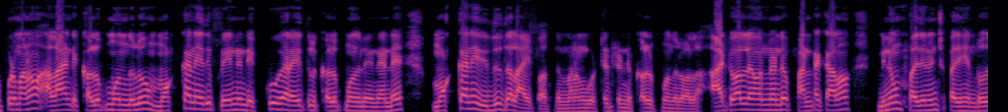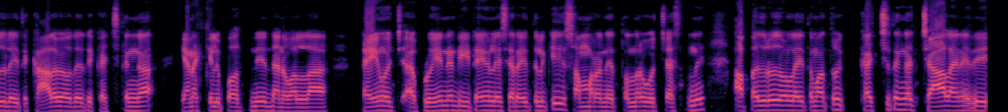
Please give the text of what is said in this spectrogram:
ఇప్పుడు మనం అలాంటి కలుపు మందులు మొక్క అనేది ఇప్పుడు ఏంటంటే ఎక్కువగా రైతులు కలుపు మందులు ఏంటంటే మొక్క అనేది ఎదుగుదల అయిపోతుంది. మనం కొట్టేటువంటి కలుపు మందుల వల్ల. వాటి వల్ల ఏమంటే పంట కాలం మినిమం పది నుంచి పదిహేను రోజులు అయితే కాల వ్యవధి అయితే ఖచ్చితంగా వెనక్కి వెళ్ళిపోతుంది. దానివల్ల టైం వచ్చి అప్పుడు ఏంటంటే ఈ టైంలో వేసే రైతులకి సమ్మర్ అనేది తొందరగా వచ్చేస్తుంది. ఆ పది రోజుల అయితే మాత్రం ఖచ్చితంగా చాలా అనేది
